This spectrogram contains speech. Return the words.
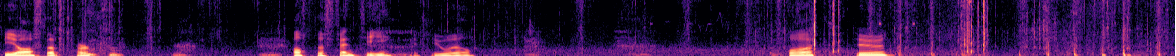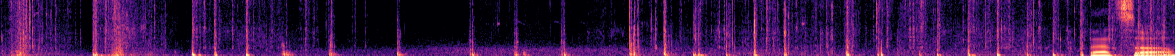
Be off the perk. Off the Fenty, if you will. What, dude? That's, uh...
